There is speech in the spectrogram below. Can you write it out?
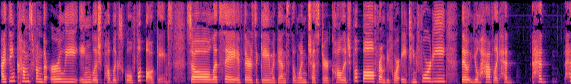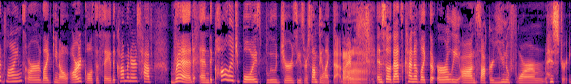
I think, comes from the early English public school football games. So, let's say if there's a game against the Winchester College football from before 1840, they'll- you'll have like head head headlines or like you know articles that say the commoners have red and the college boys blue jerseys or something like that right? Ah. And so that's kind of like the early on soccer uniform history.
